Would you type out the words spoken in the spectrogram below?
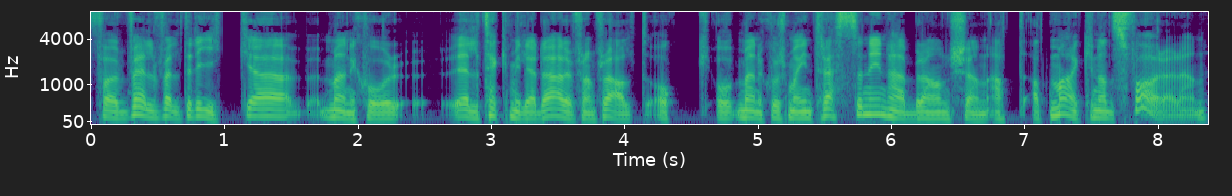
för väldigt, väldigt rika människor, eller techmiljardärer framför allt, och, och, människor som har intressen i den här branschen att, att marknadsföra den.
